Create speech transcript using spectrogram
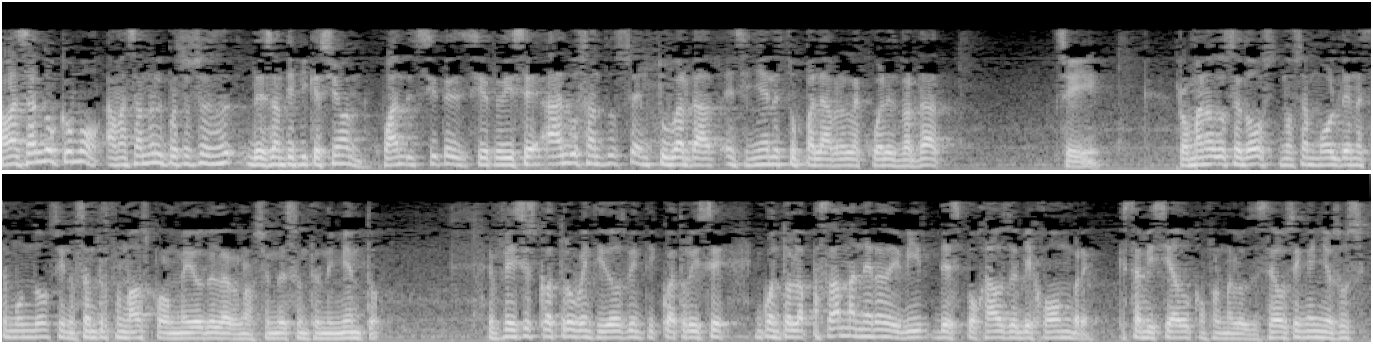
Avanzando cómo? Avanzando en el proceso de santificación. Juan 17, 17 dice, haz los santos en tu verdad, enseñales tu palabra, la cual es verdad. Sí. Romanos 12.2, no se molden en este mundo, sino sean transformados por medio de la renovación de su entendimiento. Efesios 4, 22, 24 dice, en cuanto a la pasada manera de vivir, despojados del viejo hombre, que está viciado conforme a los deseos engañosos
